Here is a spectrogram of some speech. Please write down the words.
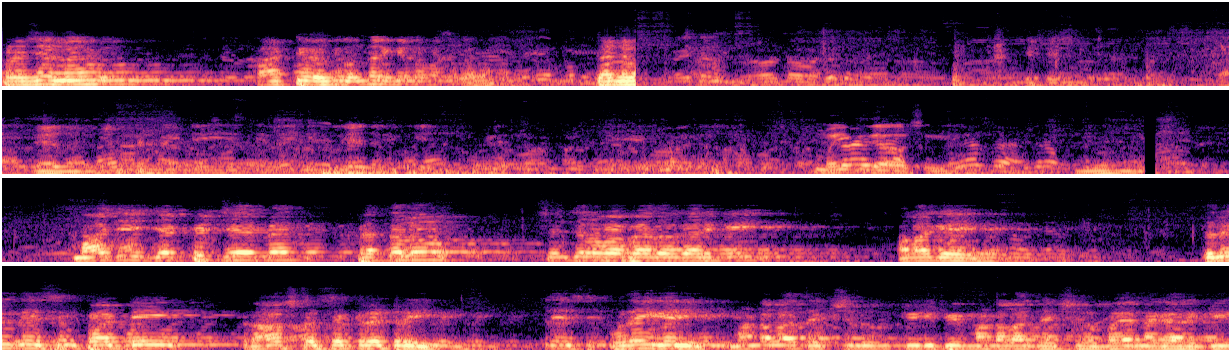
ప్రజలు పార్టీ అందరికీ నమస్కారం. ధన్యవాదాలు. మాజీ జడ్పీ చైర్మన్ పెద్దలు చెంచలబాబు యాదవ్ గారికి అలాగే తెలుగుదేశం పార్టీ రాష్ట్ర సెక్రటరీ ఉదయగిరి మండలాధ్యక్షులు టీడీపీ మండలాధ్యక్షులు బయన్న గారికి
